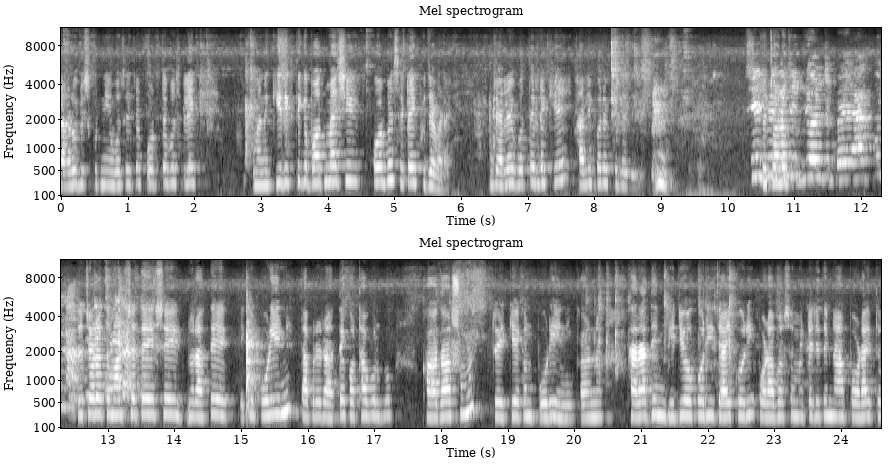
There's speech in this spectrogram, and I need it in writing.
লাড়ু বিস্কুট নিয়ে বসেছে, পড়তে বসলে মানে কী দিক থেকে বদমাইশি করবে সেটাই খুঁজে বেড়ায়। জলের বোতলটা খেয়ে খালি করে ফেলে দিই তো চলো। তো চলো তোমার সাথে সেই রাতে একে পড়িয়ে নিই তারপরে রাতে কথা বলব খাওয়া দাওয়ার সময়। তো একে এখন পড়িয়ে নিই কারণ সারাদিন ভিডিও করি যাই করি পড়াবার সময়টা যদি না পড়াই তো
